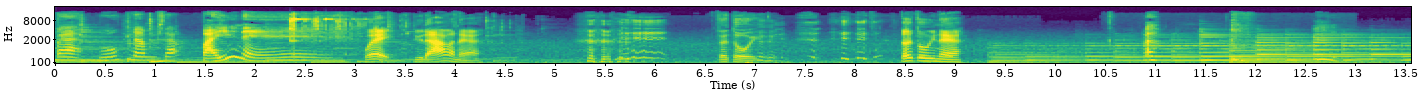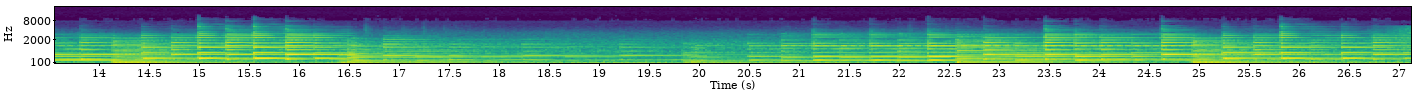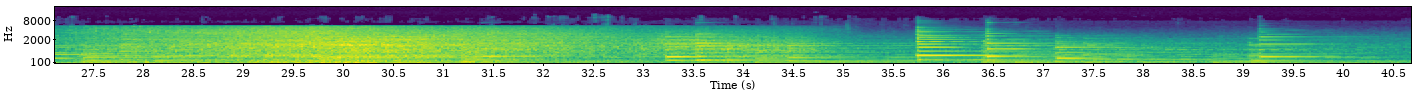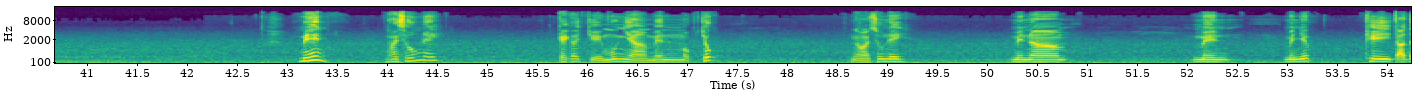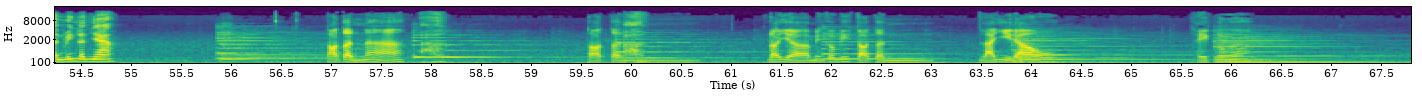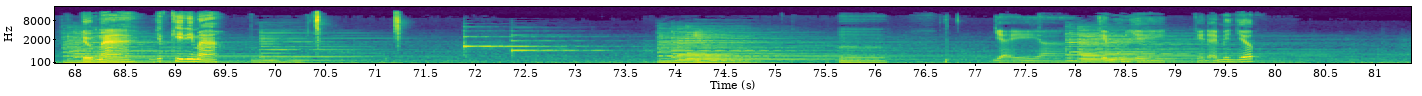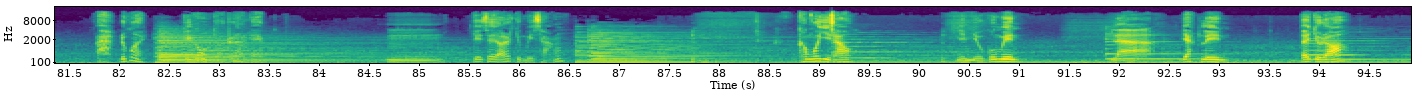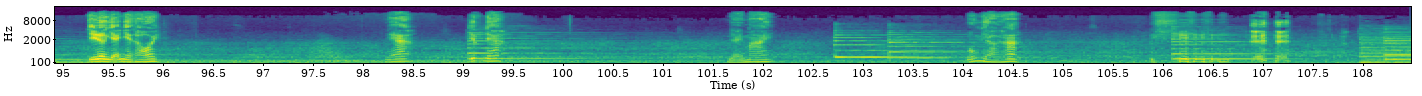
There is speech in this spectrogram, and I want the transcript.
Ba Bốn Năm Sáu Bảy nè. Quê, tôi đá mà nè. Tới tôi. Tới tôi nè Min Ngồi xuống đi. Cây có chuyện muốn nhờ Min một chút. Ngồi xuống đi. Min uh, Min Min giúp Khi tỏ tình với Linh nha. Tỏ tình á hả? Ờ. Tỏ tình. Ờ. Đó giờ mình có biết tỏ tình là gì đâu. Thiệt luôn á. Được mà Giúp Khi đi mà Vậy à, Kim muốn gì thì để minh giúp. À đúng rồi. Kim có một chỗ rất là đẹp. Uhm, Kim sẽ ở đó chuẩn bị sẵn. Không có gì đâu. Nhiệm vụ của Min Là dắt Linh Tới chỗ đó. Chỉ đơn giản vậy thôi. Nha Giúp nha. Vậy mai. 4 giờ ha. 哼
